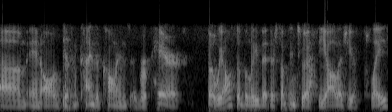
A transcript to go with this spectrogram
um, and all different kinds of callings of repair. But we also believe that there's something to a theology of place,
